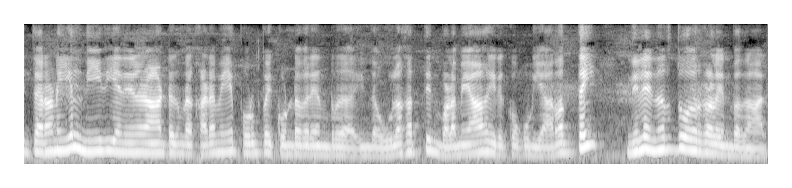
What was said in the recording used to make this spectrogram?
இத்தரணியில் நீதியை நிலைநாட்டுகின்ற கடமையை பொறுப்பை கொண்டவர் என்ற இந்த உலகத்தின் வளமையாக இருக்கக்கூடிய அறத்தை நிலைநிறுத்துவர்கள் என்பதனால்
